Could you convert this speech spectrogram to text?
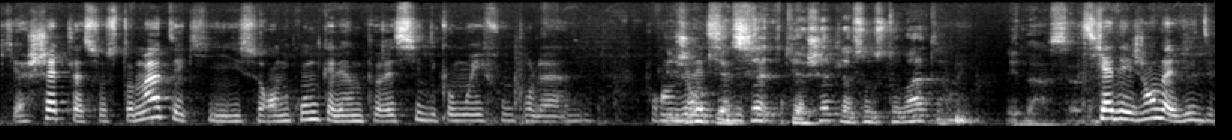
qui achètent la sauce tomate et qui se rendent compte qu'elle est un peu acide, comment ils font pour la pour Les gens qui achètent, qui achètent la sauce tomate, eh ben ça. Qu'il y a des gens, David,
